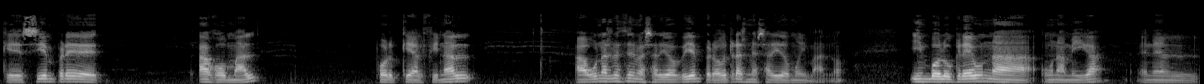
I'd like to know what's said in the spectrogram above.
que siempre hago mal, porque al final algunas veces me ha salido bien, pero otras me ha salido muy mal, ¿no? Involucré una, una amiga en el,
